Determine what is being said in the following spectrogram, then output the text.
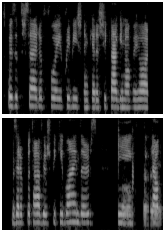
Depois a terceira foi a Prohibition, que era Chicago e Nova York, mas era porque eu estava a ver os Peaky Blinders e okay.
